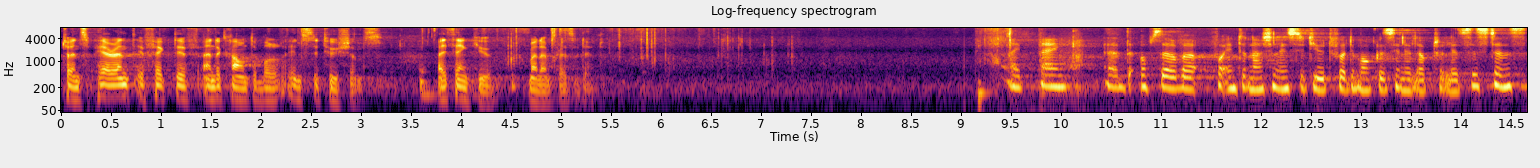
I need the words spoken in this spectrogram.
transparent, effective and accountable institutions. I thank you, Madam President. I thank uh, the Observer for International Institute for Democracy and Electoral Assistance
